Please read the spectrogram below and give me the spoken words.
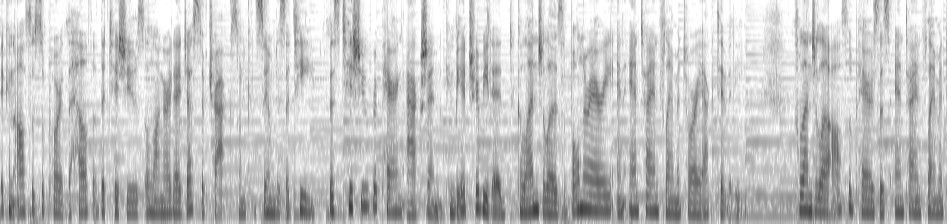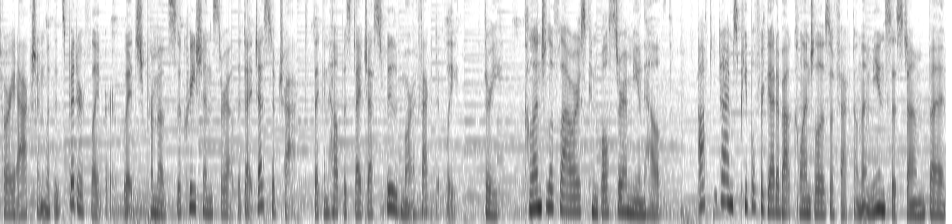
it can also support the health of the tissues along our digestive tracts when consumed as a tea. This tissue repairing action can be attributed to calendula's vulnerary and anti inflammatory activity. Calendula also pairs this anti inflammatory action with its bitter flavor, which promotes secretions throughout the digestive tract that can help us digest food more effectively. 3. Calendula flowers can bolster immune health. Oftentimes, people forget about calendula's effect on the immune system, but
